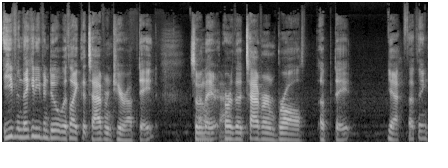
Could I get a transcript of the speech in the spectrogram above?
Even they can even do it with like the tavern tier update. So I when like they that. or the tavern brawl update. Yeah, that thing.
